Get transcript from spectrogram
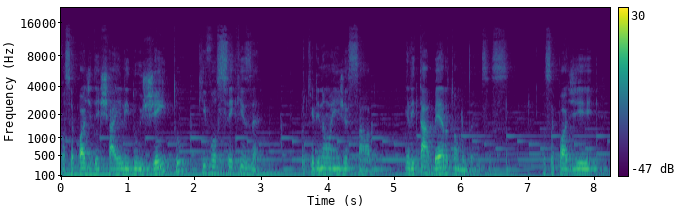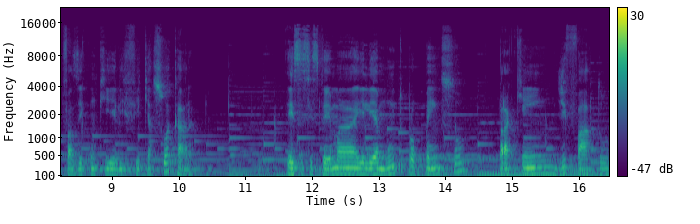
você pode deixar ele do jeito que você quiser porque ele não é engessado, ele está aberto a mudanças. Você pode fazer com que ele fique à sua cara. Esse sistema ele é muito propenso para quem de fato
